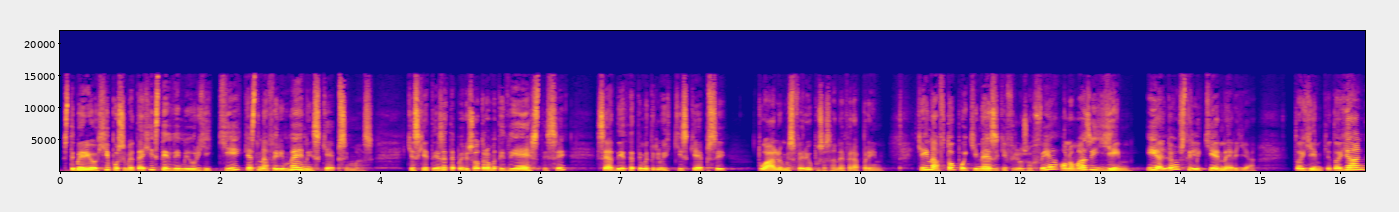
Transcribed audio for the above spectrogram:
στην περιοχή που συμμετέχει στη δημιουργική και στην αφηρημένη σκέψη μας. και σχετίζεται περισσότερο με τη διέστηση σε αντίθετη με τη λογική σκέψη του άλλου ημισφαιρίου που σας ανέφερα πριν. Και είναι αυτό που η κινέζικη φιλοσοφία ονομάζει yin ή αλλιώς θηλυκή ενέργεια. Το yin και το yang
